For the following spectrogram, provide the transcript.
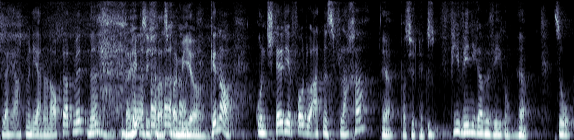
Vielleicht atmen die anderen auch gerade mit. Ne? Da hebt sich was bei mir. Genau. Und stell dir vor, du atmest flacher, Ja, passiert nichts. viel weniger Bewegung. Ja. So,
